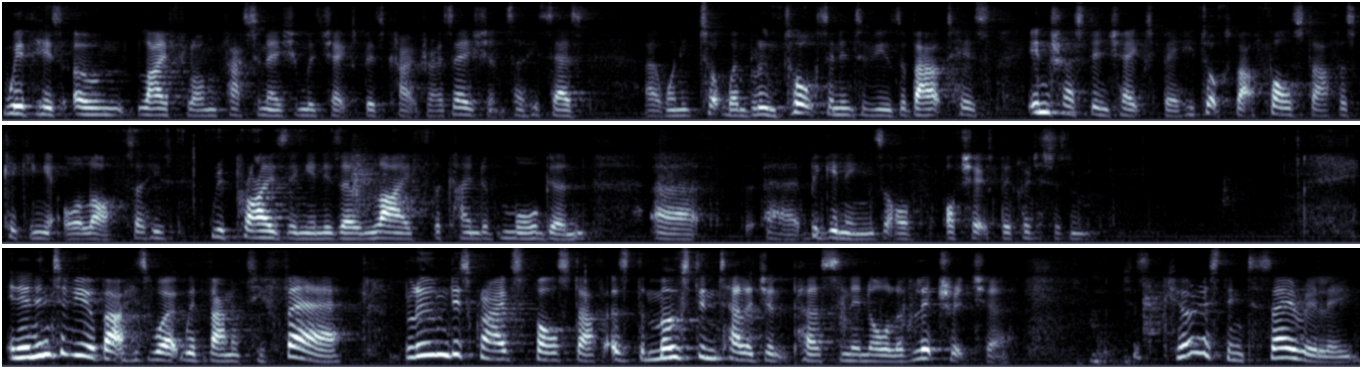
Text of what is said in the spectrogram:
with his own lifelong fascination with Shakespeare's characterization. So he says, uh, when, he when Bloom talks in interviews about his interest in Shakespeare, he talks about Falstaff as kicking it all off. So he's reprising in his own life the kind of Morgann uh, uh, beginnings of, of Shakespeare criticism. In an interview about his work with Vanity Fair, Bloom describes Falstaff as the most intelligent person in all of literature, which is a curious thing to say, really.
